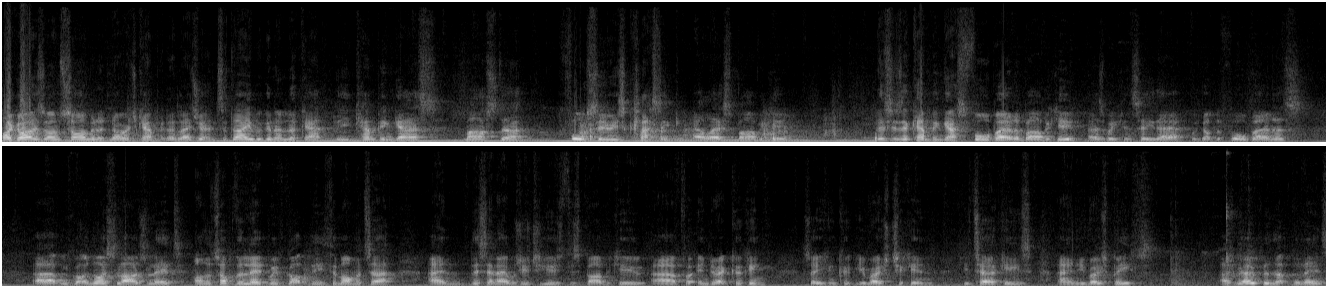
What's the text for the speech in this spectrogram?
Hi guys, I'm Simon at Norwich Camping and Leisure and today we're going to look at the Campingaz Master 4 Series Classic LS Barbecue. This is a Campingaz 4 burner barbecue as we can see there, we've got the 4 burners. Uh, we've got a nice large lid. On the top of the lid we've got the thermometer and this enables you to use this barbecue uh, for indirect cooking so you can cook your roast chicken, your turkeys and your roast beefs. As we open up the lid,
